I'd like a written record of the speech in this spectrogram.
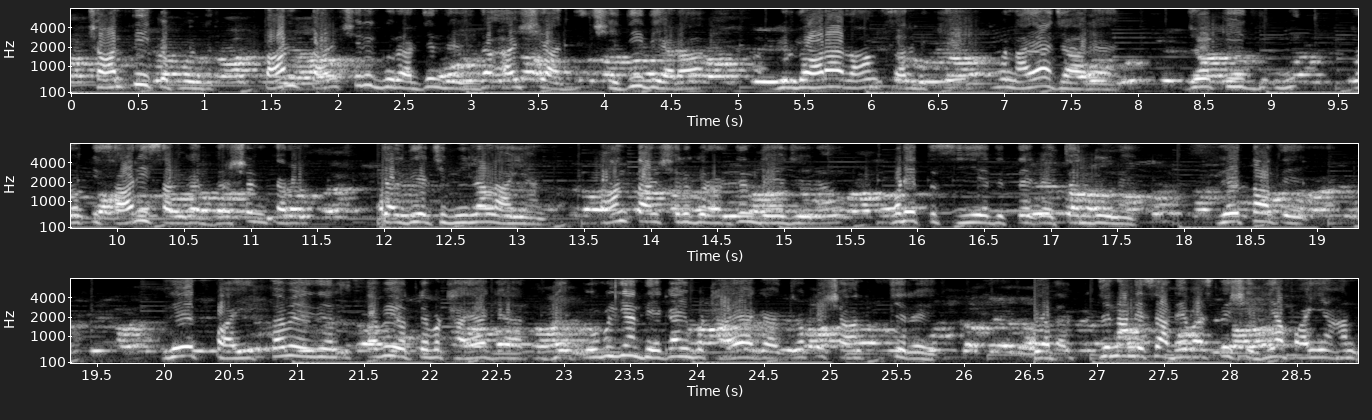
ਸ਼ਾਂਤੀ ਕਪੁੰਜ ਤਨ ਤਨ ਸ੍ਰੀ ਗੁਰੂ ਅਰਜਨ ਦੇਵ ਜੀ ਦਾ ਅੱਜ ਸ਼ਹਾਦ- ਸ਼ਹੀਦੀ ਦਿਹਾੜਾ ਗੁਰਦੁਆਰਾ ਰਾਮਸਰ ਵਿਖੇ ਮਨਾਇਆ ਜਾ ਰਿਹਾ ਹੈ। ਜੋ ਕਿ ਜੋ ਕਿ ਸਾਰੀ ਸੰਗਤ ਦਰਸ਼ਨ ਕਰਨ ਜਲਦੀ ਛਬੀਲਾਂ ਲਾਈਆਂ ਨੇ। ਤਨ ਸ੍ਰੀ ਗੁਰੂ ਅਰਜਨ ਦੇਵ ਜੀ ਨੇ ਬੜੇ ਤਸੀਹੇ ਦਿੱਤੇ ਗਏ ਚੰਦੂ ਨੇ। ਰੇਤਾਂ ਤੇ ਰੇਤ ਪਾਈ, ਤਵੇ ਤਵੇ ਉੱਤੇ ਬਿਠਾਇਆ ਗਿਆ ਉਬਲੀਆਂ ਦੇਗਾਂ ਹੀ ਬਿਠਾਇਆ ਗਿਆ, ਜੋ ਕਿ ਸ਼ਾਂਤ ਚ ਰਹੇ। ਜਿਨ੍ਹਾਂ ਨੇ ਸਾਡੇ ਵਾਸਤੇ ਸ਼ਹੀਦੀਆਂ ਪਾਈਆਂ ਹਨ।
